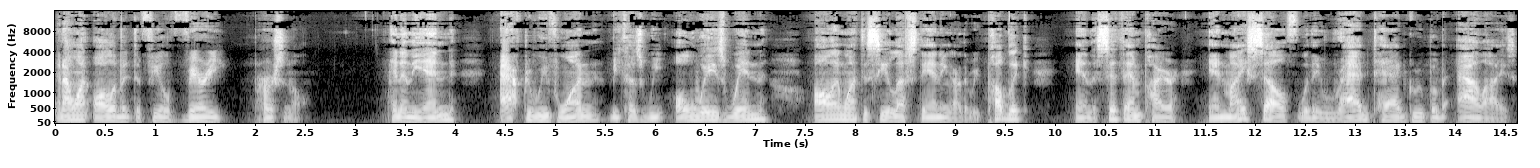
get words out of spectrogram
And I want all of it to feel very personal. And in the end, after we've won, because we always win, all I want to see left standing are the Republic and the Sith Empire and myself with a ragtag group of allies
